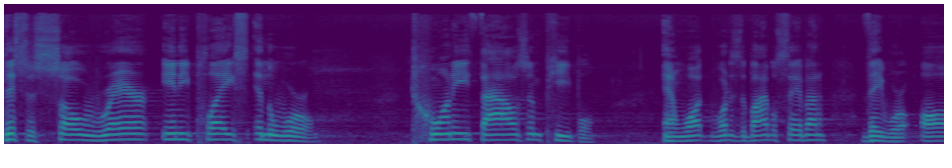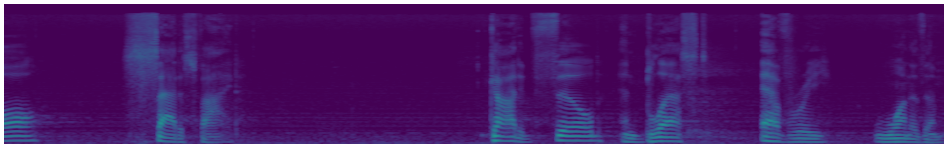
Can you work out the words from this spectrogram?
this is so rare any place in the world. 20,000 people. And what, what does the Bible say about them? They were all satisfied. God had filled and blessed every one of them.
